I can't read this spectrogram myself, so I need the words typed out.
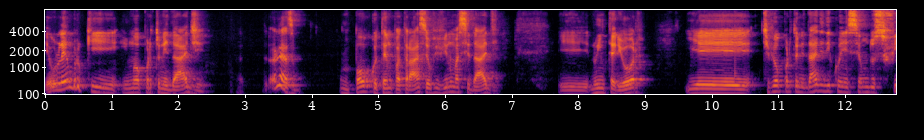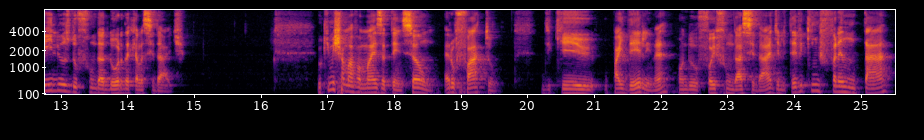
Eu lembro que em uma oportunidade, aliás, um pouco tempo atrás, eu vivi numa cidade e no interior e tive a oportunidade de conhecer um dos filhos do fundador daquela cidade. O que me chamava mais atenção era o fato de que o pai dele, né, quando foi fundar a cidade, ele teve que enfrentar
